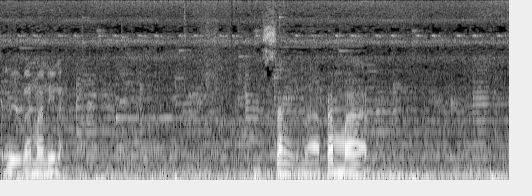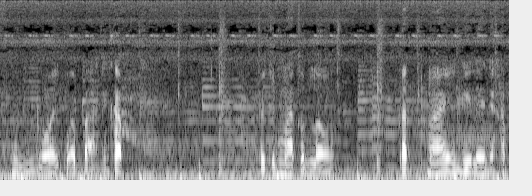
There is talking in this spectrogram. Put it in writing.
เออประมาณนี้แหละสั่งมาประมาณหนึ่งร้อยกว่าบาทนะครับเราจะมาทดลองตัดไม้นี่เลยนะครับ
